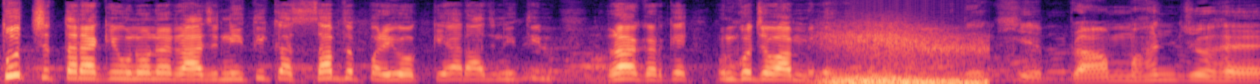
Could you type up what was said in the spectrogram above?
तुच्छ तरह की उन्होंने राजनीति का शब्द प्रयोग किया, राजनीति रह करके उनको जवाब मिलेगा देखिए, ब्राह्मण जो है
